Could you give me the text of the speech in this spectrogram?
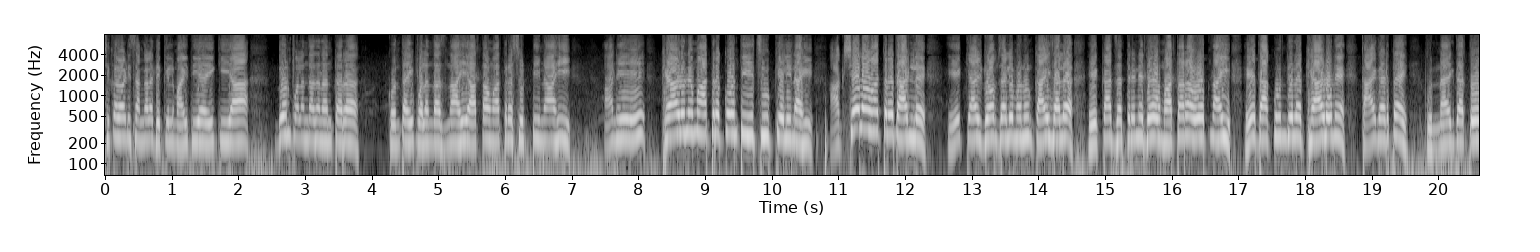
चिखलवाडी संघाला देखील माहिती आहे की या दोन फलंदाजानंतर कोणताही फलंदाज नाही. आता मात्र सुट्टी नाही. आणि खेळाडूने मात्र कोणतीही चूक केली नाही. अक्षयला मात्र धाडलंय. एक कॅच ड्रॉप झाली म्हणून काय झालं. एका जत्रेने देव म्हातारा होत नाही. हे दाखवून दिलं खेळाडूने. काय घडतंय? पुन्हा एकदा तो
